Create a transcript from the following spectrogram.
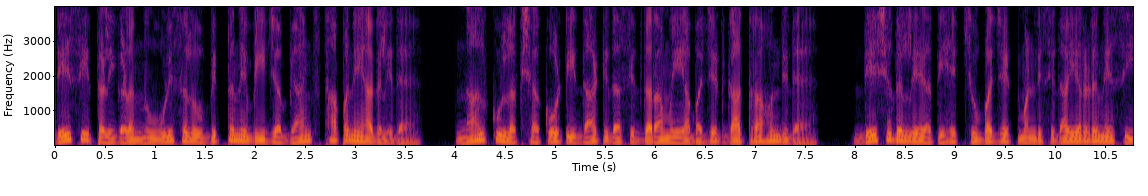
ದೇಸಿ ತಳಿಗಳನ್ನು ಉಳಿಸಲು ಬಿತ್ತನೆ ಬೀಜ ಬ್ಯಾಂಕ್ ಸ್ಥಾಪನೆಯಾಗಲಿದೆ. ನಾಲ್ಕು ಲಕ್ಷ ಕೋಟಿ ದಾಟಿದ ಸಿದ್ದರಾಮಯ್ಯ ಬಜೆಟ್ ಗಾತ್ರ ಹೊಂದಿದೆ. ದೇಶದಲ್ಲೇ ಅತಿ ಹೆಚ್ಚು ಬಜೆಟ್ ಮಂಡಿಸಿದ ಎರಡನೇ ಸಿ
